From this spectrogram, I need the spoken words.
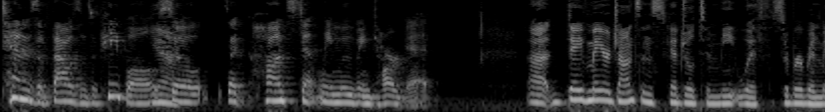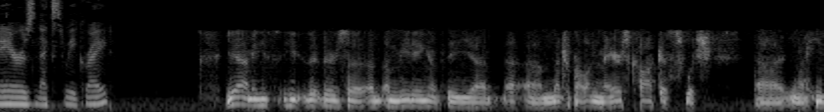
tens of thousands of people. Yeah. So it's a constantly moving target. Uh, Dave, Mayor Johnson's scheduled to meet with suburban mayors next week, right? Yeah, I mean, he, there's a, a, meeting of the uh, uh, Metropolitan Mayors Caucus, which uh, you know, he's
